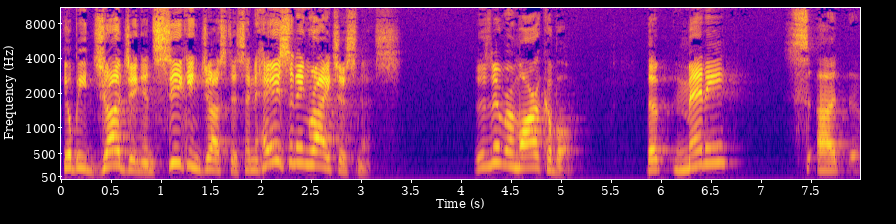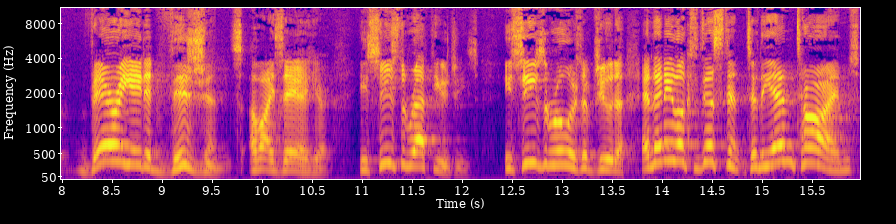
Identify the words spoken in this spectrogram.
He'll be judging and seeking justice and hastening righteousness. Isn't it remarkable? The many uh, visions of Isaiah here. He sees the refugees, he sees the rulers of Judah, and then he looks distant to the end times,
